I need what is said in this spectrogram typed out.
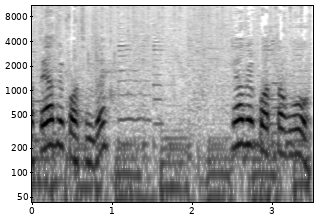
야 빼야 될 것 같은데? 빼야 될 것 같다고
